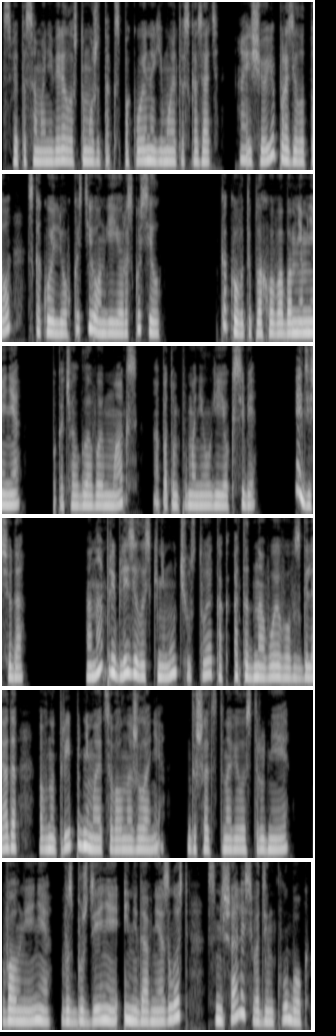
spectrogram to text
Света сама не верила, что может так спокойно ему это сказать. А еще ее поразило то, с какой легкостью он ее раскусил. «Какого ты плохого обо мне мнения?» — покачал головой Макс, а потом поманил ее к себе. «Иди сюда». Она приблизилась к нему, чувствуя, как от одного его взгляда внутри поднимается волна желания. Дышать становилось труднее. Волнение, возбуждение и недавняя злость смешались в один клубок,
